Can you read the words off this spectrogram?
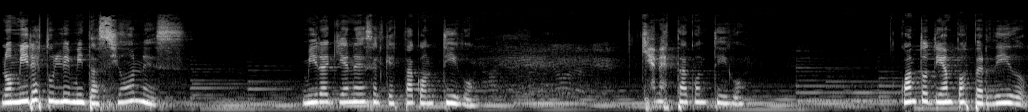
No mires tus limitaciones. Mira quién es el que está contigo. ¿Quién está contigo? ¿Cuánto tiempo has perdido?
